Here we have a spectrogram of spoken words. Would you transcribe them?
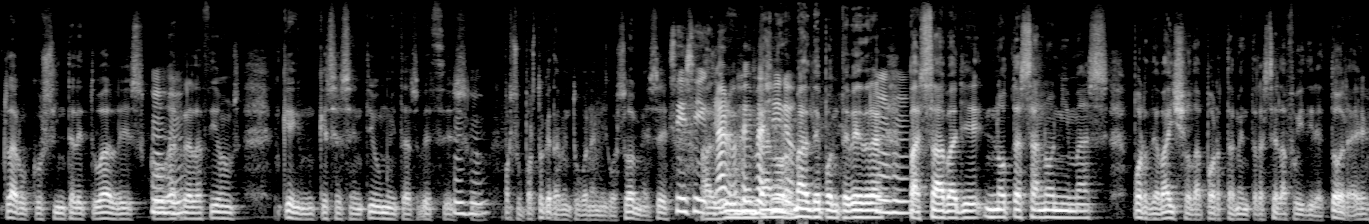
claro, cos intelectuales, coas uh -huh. relacións, que, que se sentiu moitas veces. Uh -huh. Por suposto que tamén tuvo enemigos homes, eh? Sí, sí, Algún claro, imagino. normal de Pontevedra uh -huh. pasáballe notas anónimas por debaixo da porta mentras ela foi directora, eh?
